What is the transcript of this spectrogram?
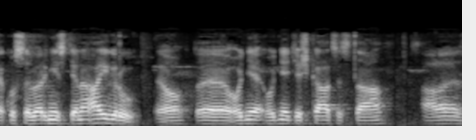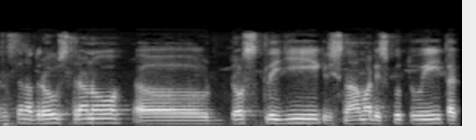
jako severní stěna Aigru. Jo? To je hodně, hodně těžká cesta ale zase na druhou stranu eh, dost lidí, když s náma diskutují, tak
